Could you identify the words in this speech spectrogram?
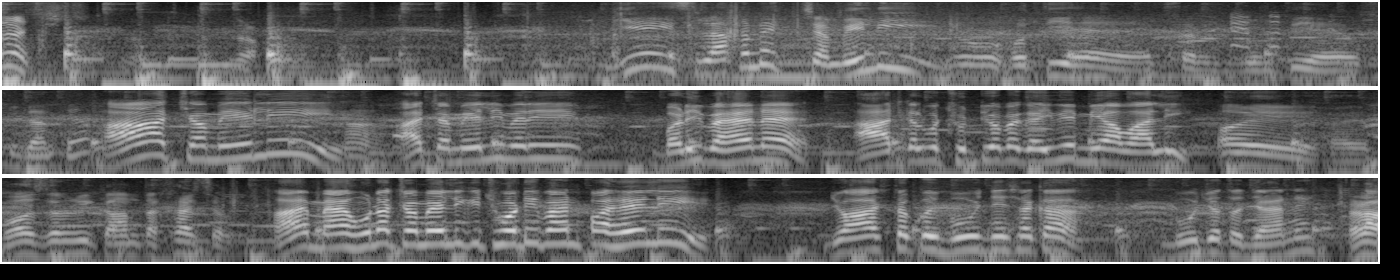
a ये इस इलाके में चमेली होती है अक्सर घूमती है उसको जानते हैं हाँ चमेली। हाँ। हाँ चमेली मेरी बड़ी बहन है। आजकल वो छुट्टियों पे गई हुई मियाँ वाली। बहुत ज़रूरी काम था खैर चलो। हाँ मैं हूँ ना चमेली की छोटी बहन पहेली जो आज तक तो कोई बूझ नहीं सका। बूझो तो जाने। खड़ा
